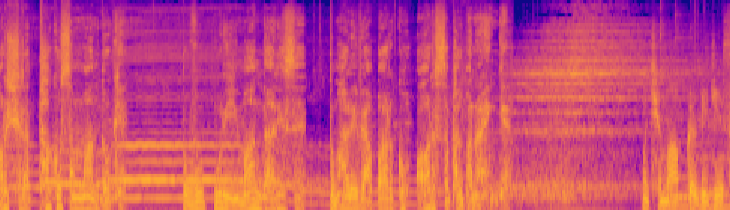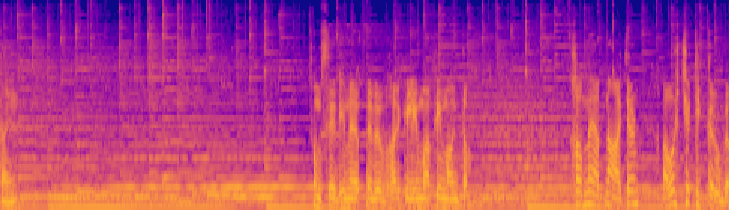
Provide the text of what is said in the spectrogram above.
और श्रद्धा को सम्मान दोगे तो वो पूरी ईमानदारी से तुम्हारे व्यापार को और सफल बनाएँगे। मुझे माफ़ कर दीजिए साईं। तुमसे भी मैं अपने व्यवहार के लिए माफ़ी माँगता हूँ। अब मैं अपना आचरण अवश्य ठीक करूँगा।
